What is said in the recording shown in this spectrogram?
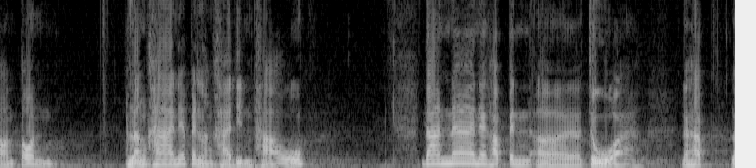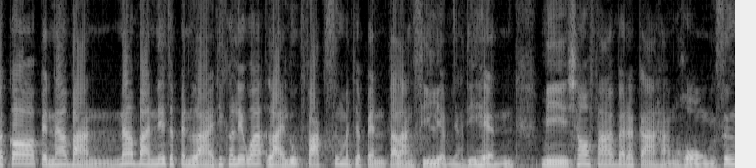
ตอนต้น หลังคาเนี่ยเป็นหลังคาดินเผา ด้านหน้าเนี่ยครับเป็นจั่ว นะครับ แล้วก็เป็นหน้าบัน หน้าบันเนี่ยจะเป็นลายที่เขาเรียกว่าลายลูกฟัก ซึ่งมันจะเป็นตารางสี่เหลี่ยมอย่างที่เห็น มีช่อฟ้าบารากาหางหง ซึ่ง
